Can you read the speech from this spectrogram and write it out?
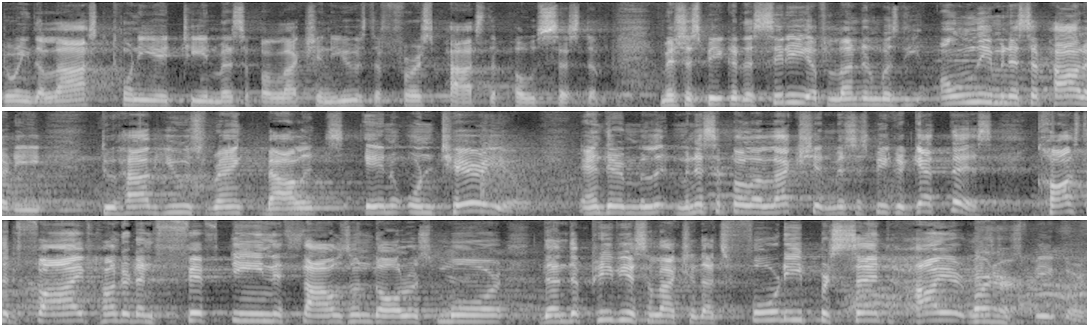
during the last 2018 municipal election used the first past the post system. Mr. Speaker, the City of London was the only municipality to have used ranked ballots in Ontario and their municipal election, Mr. Speaker, get this, costed $515,000 more than the previous election. That's 40 percent higher, order. Mr. Speaker.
